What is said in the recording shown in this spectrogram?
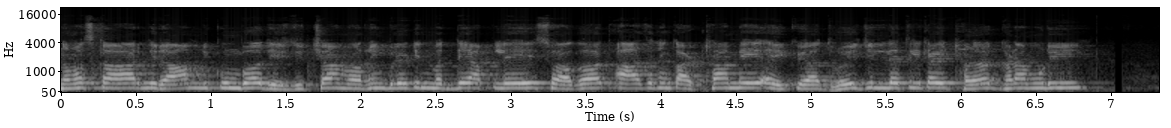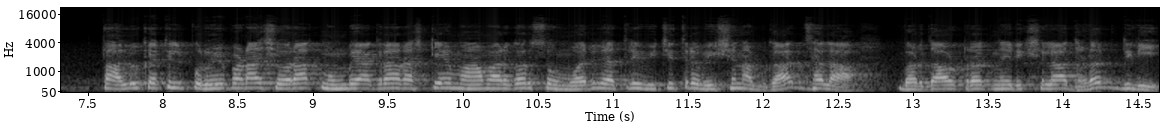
नमस्कार मी राम निकुंभ. देशदूतच्या मॉर्निंग बुलेटिनमध्ये आपले स्वागत. आज दिनांक अठरा मे ऐकूया धुळे जिल्ह्यातील काही ठळक घडामोडी. तालुक्यातील पूर्वेपाडा शहरात मुंबई आग्रा राष्ट्रीय महामार्गावर सोमवारी रात्री विचित्र भीषण अपघात झाला. भरधाव ट्रकने रिक्षाला धडक दिली.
